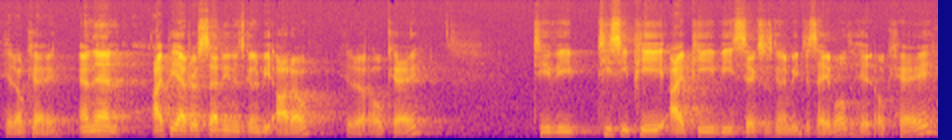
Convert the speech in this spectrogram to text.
Hit OK. And then IP address setting is going to be auto. Hit OK. TV, TCP IPv6 is going to be disabled. Hit OK.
